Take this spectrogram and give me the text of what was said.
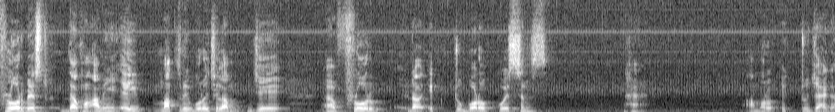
ফ্লোর বেসড দেখো, আমি এই মাত্রই বলেছিলাম যে ফ্লোর এটা একটু বড় কোয়েশ্চেন্স হ্যাঁ আমারও একটু জায়গা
